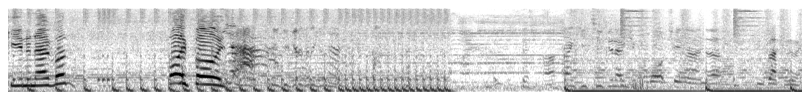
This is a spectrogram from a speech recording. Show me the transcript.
Keenan Evan, five points. thank you to Canadian for watching and uh, be back in the next video.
